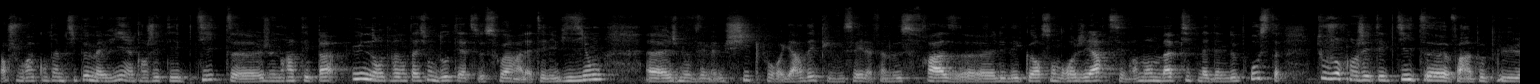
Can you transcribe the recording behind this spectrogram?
Alors je vous raconte un petit peu ma vie. Hein. Quand j'étais petite, euh, je ne ratais pas une représentation d'au théâtre ce soir à la télévision. Euh, je me faisais même chic pour regarder. Puis vous savez la fameuse phrase euh, les décors sont de Roger Hart, c'est vraiment ma petite Madeleine de Proust. Toujours quand j'étais petite, enfin un peu plus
